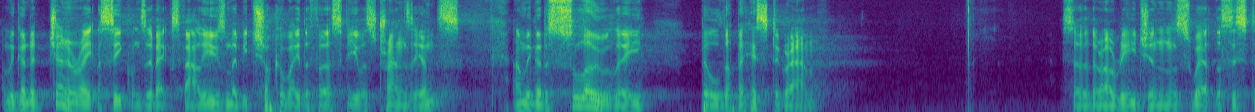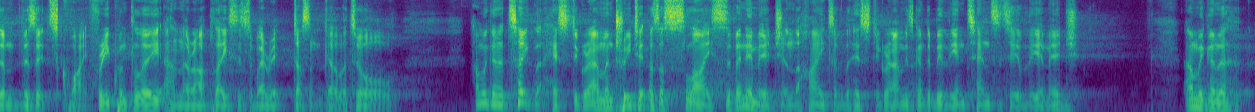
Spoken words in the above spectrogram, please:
And we're going to generate a sequence of x values, maybe chuck away the first few as transients, and we're going to slowly build up a histogram. So there are regions where the system visits quite frequently, and there are places where it doesn't go at all. And we're going to take that histogram and treat it as a slice of an image, and the height of the histogram is going to be the intensity of the image. And we're going to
